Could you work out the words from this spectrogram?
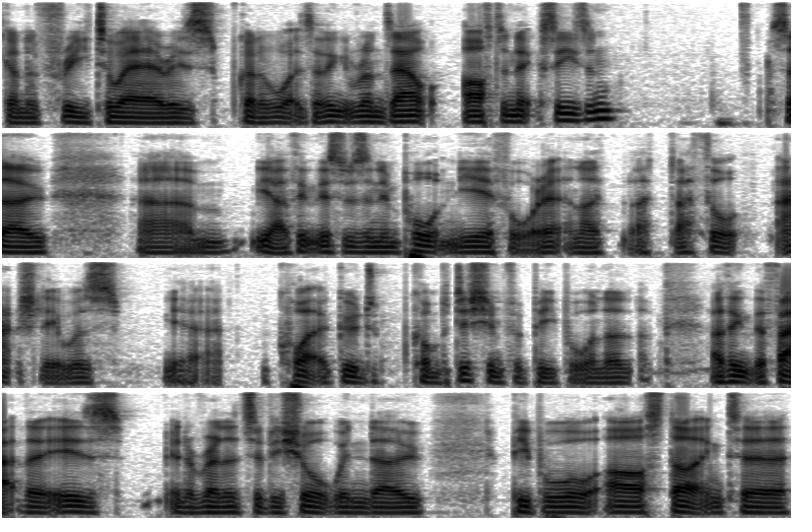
kind of free to air is kind of what is, I think it runs out after next season. So, um, yeah, I think this was an important year for it, and I, I, I, thought actually it was yeah quite a good competition for people, and I, I think the fact that it is in a relatively short window, people are starting to.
